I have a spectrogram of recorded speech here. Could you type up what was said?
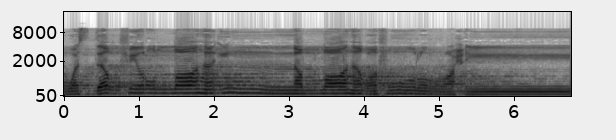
واستغفروا الله إن الله غفور رحيم.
